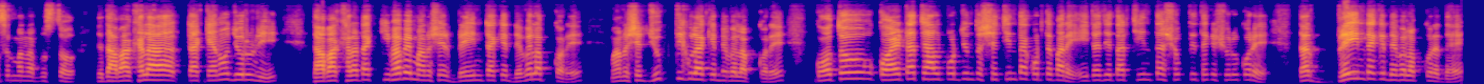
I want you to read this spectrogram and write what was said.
মুসলমানরা বুঝতো যে দাবা খেলাটা কেন জরুরি, দাবা খেলাটা কীভাবে মানুষের ব্রেইনটাকে ডেভেলপ করে, মানুষের যুক্তিগুলাকে ডেভেলপ করে, কত কয়টা চাল পর্যন্ত সে চিন্তা করতে পারে, এটা যে তার চিন্তা শক্তি থেকে শুরু করে তার ব্রেইনটাকে ডেভেলপ করে দেয়,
